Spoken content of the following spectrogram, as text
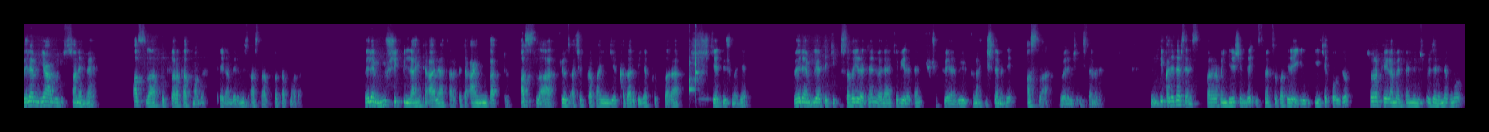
Velem ya'budu saneme asla putlara tapmadı. Peygamberimiz asla putlara tapmadı. Velem yüşrik billahi teala tarafete aynin gattı. Asla göz açıp kapayıncaya kadar bile putlara şirket düşmedi. Velem yertekip sagireten ve la kebireten küçük veya büyük günah işlemedi. Asla böyle bir şey işlemedi. Şimdi dikkat ederseniz paragrafın girişinde İsmet sıfatı ile ilgili bir ilke koydu. Sonra Peygamber Efendimiz özelinde bunu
